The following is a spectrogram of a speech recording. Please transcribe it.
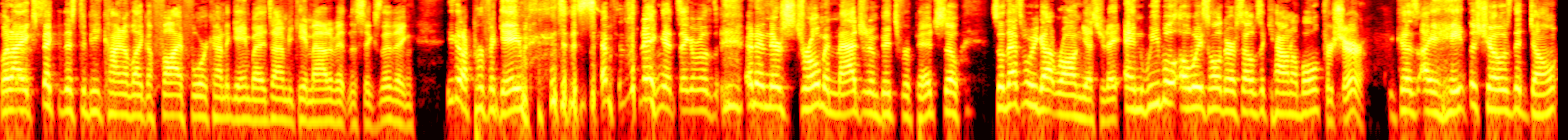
But I expected this to be kind of like a five-four kind of game by the time he came out of it in the sixth inning. You got a perfect game into the seventh inning, and, and then there's Stroman matching him pitch for pitch. So, so that's what we got wrong yesterday. And we will always hold ourselves accountable for sure because I hate the shows that don't.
